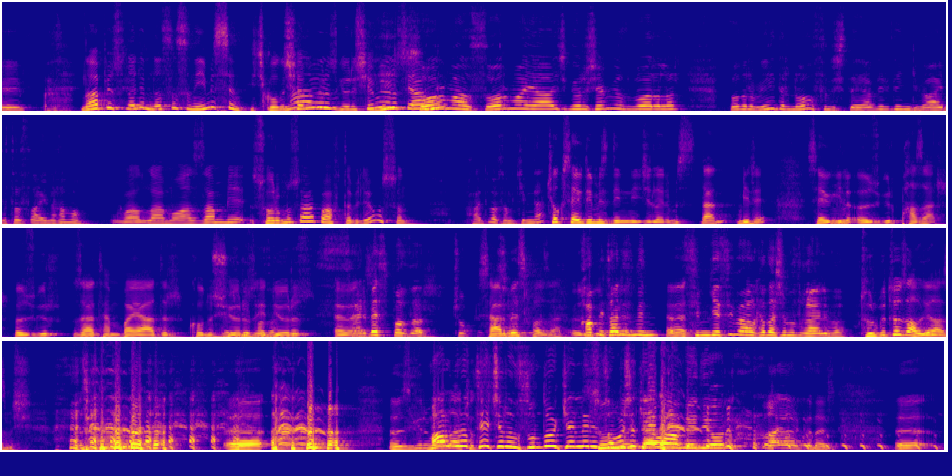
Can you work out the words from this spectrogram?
Ee, ne yapıyorsun Halim? Nasılsın? İyi misin? Hiç konuşamıyoruz, görüşemiyoruz Hiç ya. sorma sorma ya. Hiç görüşemiyoruz bu aralar. Olurum iyidir ne olsun işte ya bildiğin gibi. Aynı tas aynı hamam. Vallahi muazzam bir sorumuz var bu hafta biliyor musun? Hadi bakalım kimden? Çok sevdiğimiz dinleyicilerimizden biri. Sevgili Hı. Özgür Pazar. Özgür zaten bayağıdır konuşuyoruz, Özgür ediyoruz. Evet. Serbest pazar. Çok Serbest şey, pazar. Özgür- kapitalizmin Evet. simgesi bir arkadaşımız galiba. Turgut Özal yazmış. Ee, Özgür Margaret çok... Thatcher'ın sunduğu kellerin Sunduğu savaşı devam ediyor. Vay arkadaş. Ee,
